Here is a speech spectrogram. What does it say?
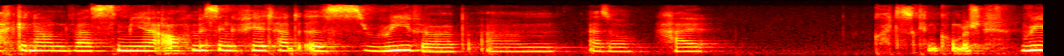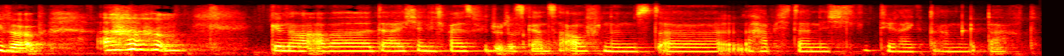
Ach genau, und was mir auch ein bisschen gefehlt hat, ist Reverb, ähm, also Hall. Gott, das klingt komisch. Reverb. Ähm, genau, aber da ich ja nicht weiß, wie du das Ganze aufnimmst, äh, habe ich da nicht direkt dran gedacht.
